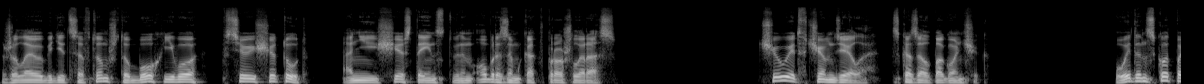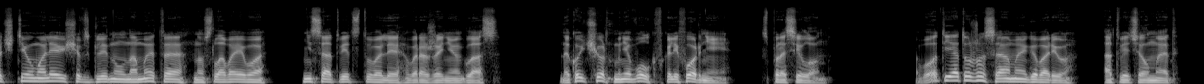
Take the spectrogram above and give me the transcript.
желая убедиться в том, что бог его все еще тут, а не исчез таинственным образом, как в прошлый раз. «Чует, в чем дело», — сказал погонщик. Уидон Скотт почти умоляюще взглянул на Мэтта, но слова его не соответствовали выражению глаз. «На кой черт мне волк в Калифорнии?» — спросил он. «Вот я то же самое говорю», — ответил Мэтт.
